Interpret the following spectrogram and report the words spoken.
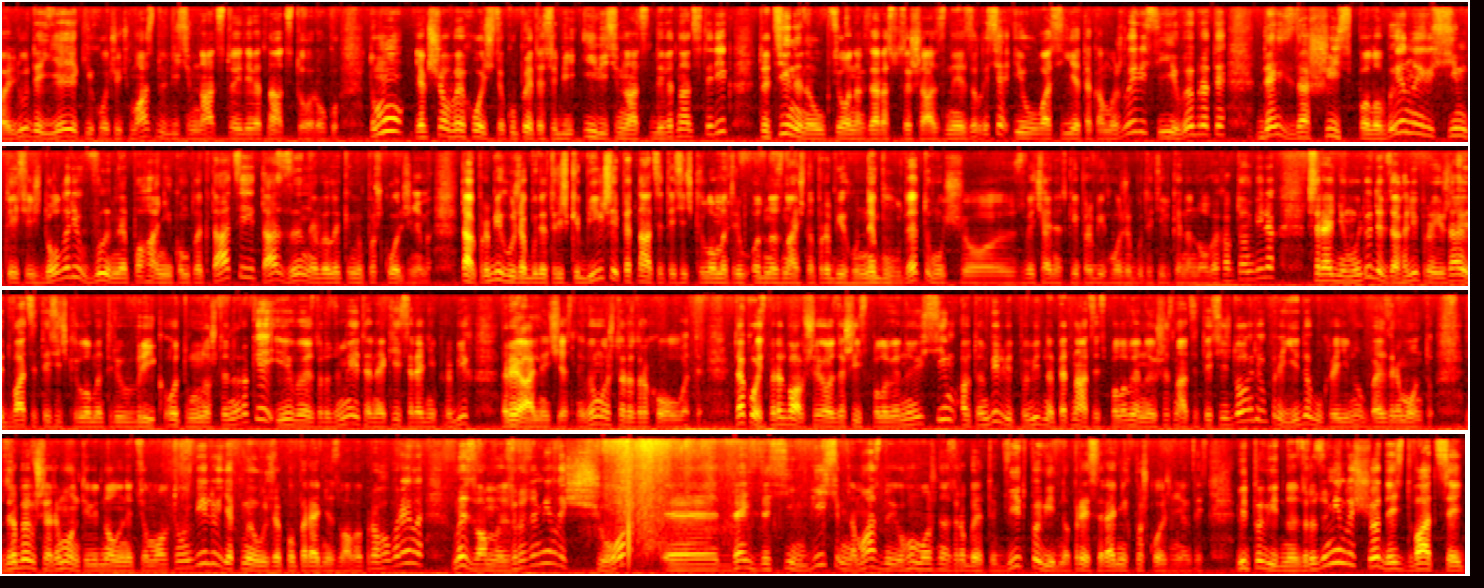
люди є, які хочуть Мазду 18 і 19 року. Тому, якщо ви хочете купити собі і 18-19 рік, то ціни на аукціонах зараз в США знизилися, і у вас є така можливість її вибрати десь за 6,5-7 тисяч доларів в непоганій комплектації та з невеликими пошкодженнями. Так, пробіг уже буде трішки більший, 15 тисяч кілометрів однозначно пробігу не буде, тому що звичайно такий пробіг може бути тільки на нових автомобілях. В середньому люди взагалі проїжджають 20 тисяч кілометрів в рік. От множте на роки, і ви зрозумієте, на який середній пробіг реальний чесний. Ви можете розраховувати. Так ось, придбавши його за 6,5-7, автомобіль відповідно 15,5-16 тисяч доларів приїде в Україну без ремонту. Зробивши ремонт і відновлення цьому автомобілю, як ми вже попередньо з вами проговорили, ми з вами зрозуміли, що е, десь за 7-8 на Мазду його можна зробити. Відповідно, при середніх пошкодженнях десь. Відповідно, зрозуміло, що десь 22-24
